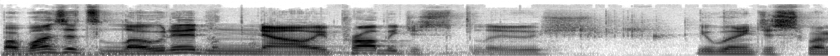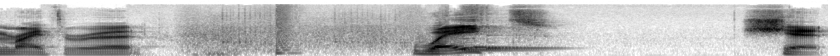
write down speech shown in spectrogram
But once it's loaded, no, it probably just sploosh. You wouldn't just swim right through it. Wait. Shit.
